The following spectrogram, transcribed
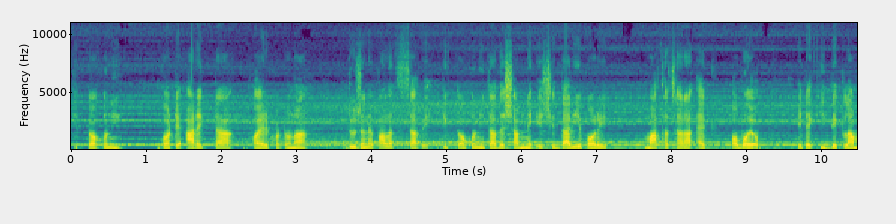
ঠিক তখনই ঘটে আরেকটা ভয়ের ঘটনা। দুজনে পালাতে যাবে, ঠিক তখনই তাদের সামনে এসে দাঁড়িয়ে পড়ে মাথা ছাড়া এক অবয়ব। এটা কি দেখলাম?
